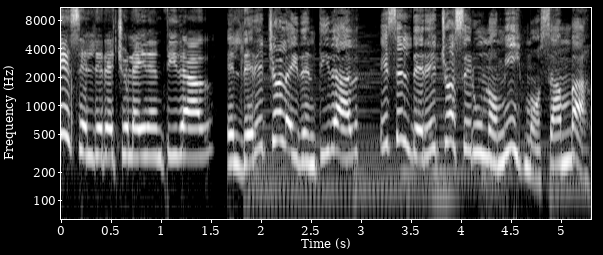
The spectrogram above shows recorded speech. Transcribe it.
¿Qué es el derecho a la identidad? El derecho a la identidad es el derecho a ser uno mismo, Samba.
